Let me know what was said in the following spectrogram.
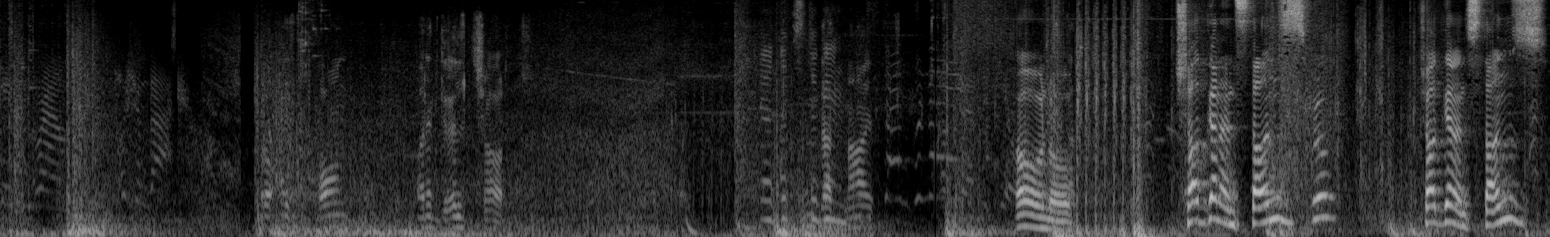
Gaining ground. Push him back. Bro, I spawned on a drill charge. Yeah, that's the That game. knife. Oh no. Shotgun and stuns, bro? Shotgun and stuns?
